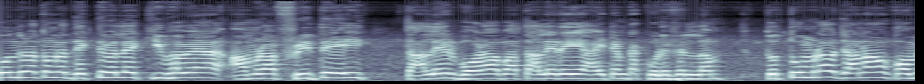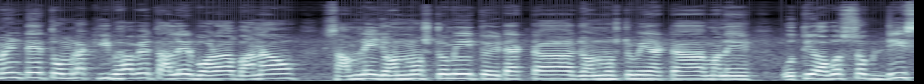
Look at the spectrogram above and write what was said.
বন্ধুরা তোমরা দেখতে পেলে কীভাবে আমরা ফ্রিতেই তালের বড়া বা তালের এই আইটেমটা করে ফেললাম। তো তোমরাও জানাও কমেন্টে, তোমরা কীভাবে তালের বড়া বানাও? সামনেই জন্মাষ্টমী, তো এটা একটা জন্মাষ্টমীর একটা মানে অতি আবশ্যক ডিশ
